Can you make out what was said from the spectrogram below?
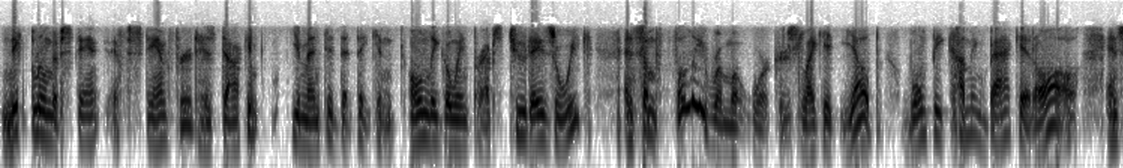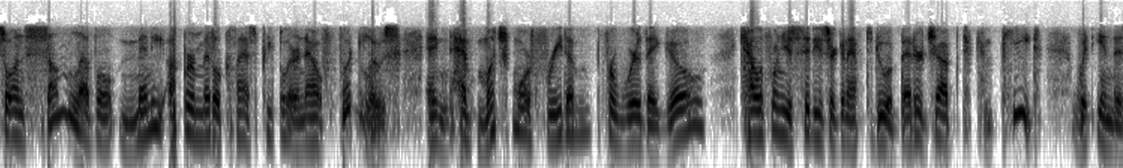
Nick Bloom of, Stan- of Stanford has documented that they can only go in perhaps two days a week, and some fully remote workers, like at Yelp, won't be coming back at all. And so, on some level, many upper middle class people are now footloose and have much more freedom for where they go. California cities are going to have to do a better job to compete within this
